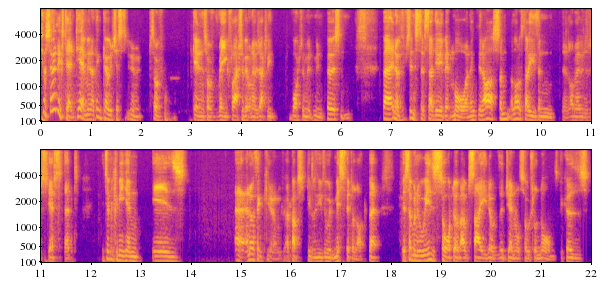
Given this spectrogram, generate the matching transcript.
to a certain extent, yeah. I mean, I think I was just you know sort of getting sort of vague flash of it when I was actually watching them in person. But you know, since studying a bit more, I think there are some a lot of studies and a lot of evidence suggest that a typical comedian is. Uh, and I think you know perhaps people use the word misfit a lot, but there's someone who is sort of outside of the general social norms because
